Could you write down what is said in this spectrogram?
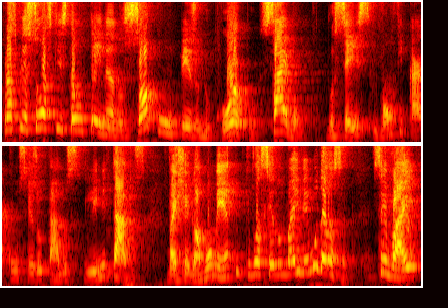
para as pessoas que estão treinando só com o peso do corpo, saibam, vocês vão ficar com os resultados limitados. Vai chegar um momento que você não vai ver mudança. Você vai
